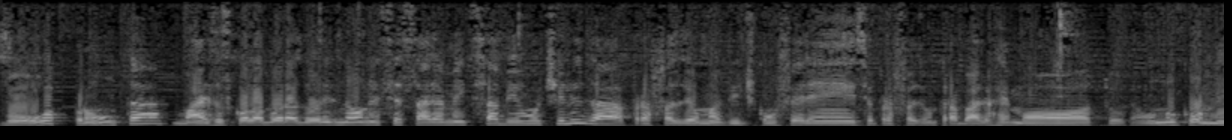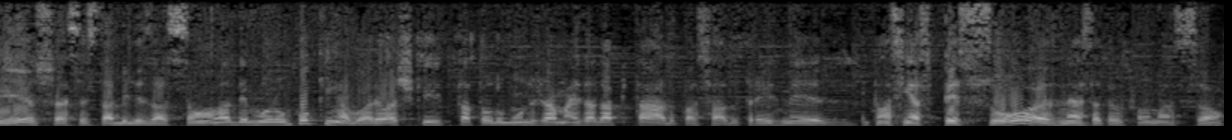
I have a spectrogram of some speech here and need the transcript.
boa, pronta, mas os colaboradores não necessariamente sabiam utilizar para fazer uma videoconferência, para fazer um trabalho remoto. Então, no começo, essa estabilização ela demorou um pouquinho. Agora eu acho que está todo mundo já mais adaptado, passado três meses. Então, assim, as pessoas nessa transformação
